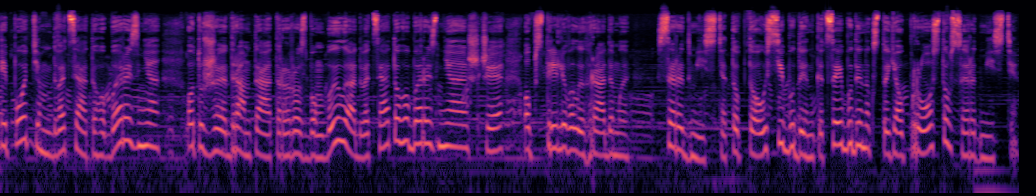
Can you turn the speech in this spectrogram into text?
І потім, 20 березня, от уже драмтеатр розбомбили, а 20 березня ще обстрілювали градами середмістя. Тобто усі будинки. Цей будинок стояв просто в середмісті.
